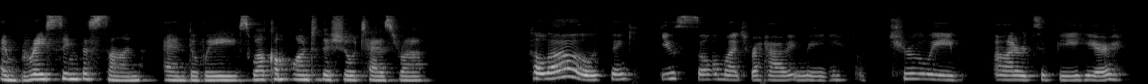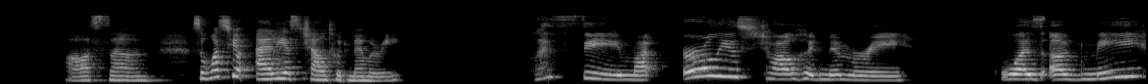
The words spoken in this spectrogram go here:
embracing the sun and the waves. Welcome onto the show, Teszra. Hello, thank you so much for having me. I'm truly honored to be here. Awesome. So, what's your earliest childhood memory? Let's see. My earliest childhood memory was of me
